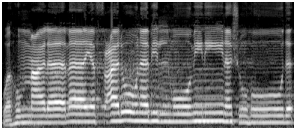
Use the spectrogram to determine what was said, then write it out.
وهم على ما يفعلون بالمؤمنين شهود.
